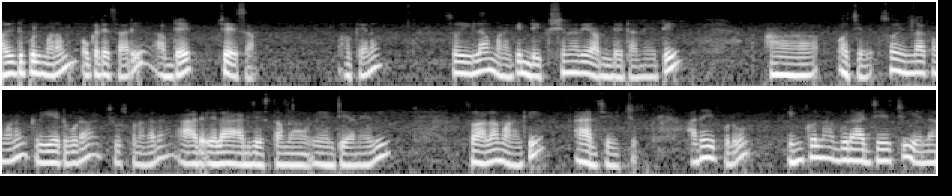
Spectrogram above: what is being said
మల్టిపుల్ మనం ఒకటేసారి అప్డేట్ చేసాం. ఓకేనా సో ఇలా మనకి డిక్షనరీ అప్డేట్ అనేది వచ్చింది. సో ఇందాక మనం క్రియేట్ కూడా చూసుకున్నాం కదా యాడ్ ఎలా యాడ్ చేస్తాము ఏంటి అనేది. సో అలా మనకి యాడ్ చేయొచ్చు. అదే ఇప్పుడు ఇంకోలా కూడా యాడ్ చేయొచ్చు. ఎలా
